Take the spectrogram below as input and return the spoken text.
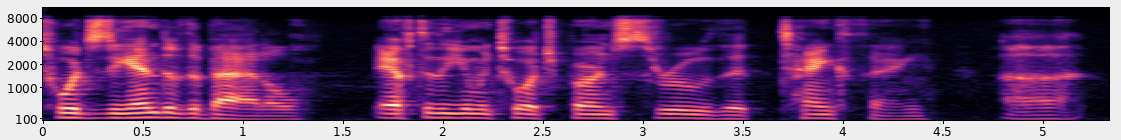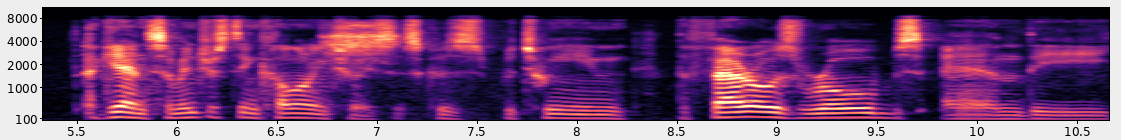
towards the end of the battle after the Human Torch burns through the tank thing. Uh, again, some interesting coloring choices because between the pharaoh's robes and the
